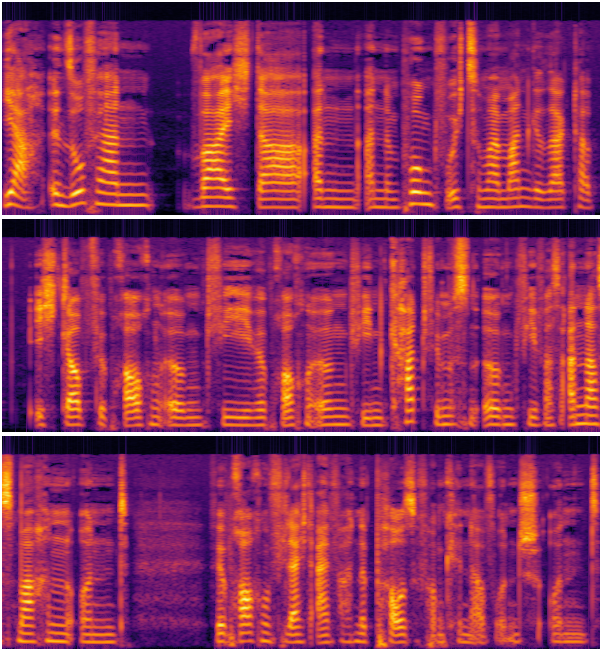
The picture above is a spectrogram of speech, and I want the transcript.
Ja, insofern war ich da an, an einem Punkt, wo ich zu meinem Mann gesagt habe, ich glaube, wir brauchen irgendwie, wir brauchen irgendwie einen Cut, wir müssen irgendwie was anders machen und wir brauchen vielleicht einfach eine Pause vom Kinderwunsch. Und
